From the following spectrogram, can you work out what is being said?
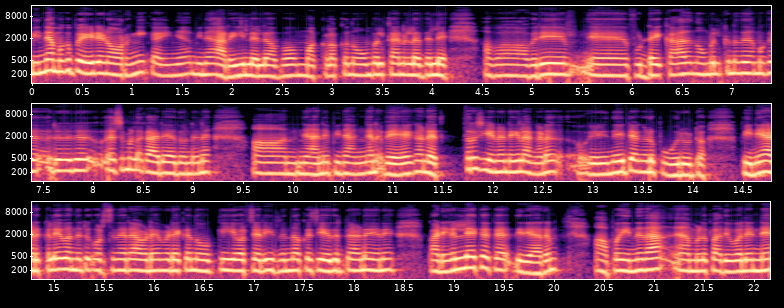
പിന്നെ നമുക്ക് പേടിയാണ്. ഉറങ്ങിക്കഴിഞ്ഞാൽ പിന്നെ അറിയില്ലല്ലോ. അപ്പോൾ മക്കളൊക്കെ നോമ്പെടുക്കാനുള്ളതല്ലേ അപ്പോൾ അവർ ഫുഡ് കഴിക്കാതെ നോമ്പൽക്കുന്നത് നമുക്ക് ഒരു ഒരു വിഷമമുള്ള കാര്യമായതുകൊണ്ട് തന്നെ ഞാൻ പിന്നെ അങ്ങനെ വേഗം എത്ര ക്ഷീണമുണ്ടെങ്കിലും അങ്ങോട്ട് എഴുന്നേറ്റ് അങ്ങോട്ട് പോരും കേട്ടോ. പിന്നെ അടുക്കളയിൽ വന്നിട്ട് കുറച്ച് നേരം അവിടെ ഇവിടെയൊക്കെ നോക്കി കുറച്ച് നേരം ഇരുന്നൊക്കെ ചെയ്തിട്ടാണ് ഞാൻ പണികളിലേക്കൊക്കെ തിരിയാറ്. അപ്പോൾ ഇന്നതാ നമ്മളിപ്പോൾ അതുപോലെ തന്നെ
